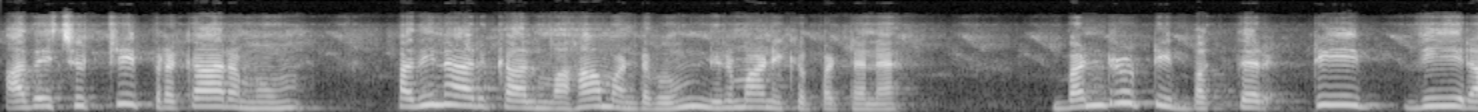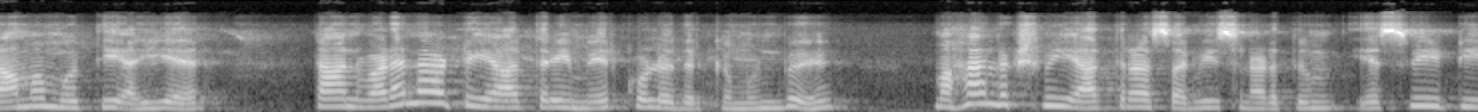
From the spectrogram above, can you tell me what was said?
அதை சுற்றி பிரகாரமும் பதினாறு கால் மகாமண்டபமும் நிர்மாணிக்கப்பட்டன. பன்ருட்டி பக்தர் டி. வி. ராமமூர்த்தி ஐயர் தான் வடநாட்டு யாத்திரை மேற்கொள்வதற்கு முன்பு மகாலட்சுமி யாத்ரா சர்வீஸ் நடத்தும் எஸ்விடி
